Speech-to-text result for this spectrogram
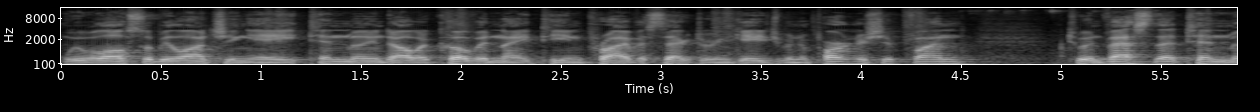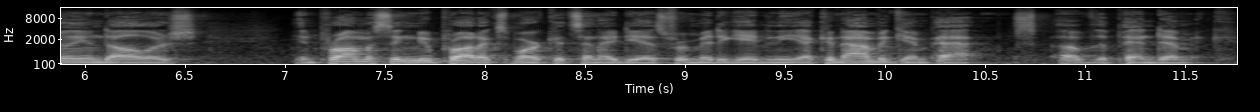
We will also be launching a $10 million COVID-19 private sector engagement and partnership fund to invest that $10 million in promising new products, markets, and ideas for mitigating the economic impacts of the pandemic.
